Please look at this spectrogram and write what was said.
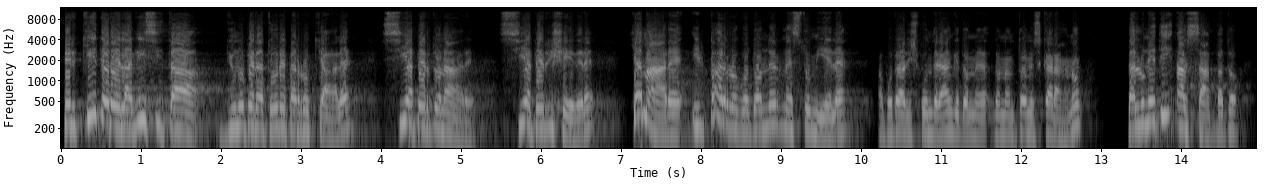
Per chiedere la visita di un operatore parrocchiale, sia per donare sia per ricevere, chiamare il parroco Don Ernesto Miele, ma potrà rispondere anche Don, don Antonio Scarano, dal lunedì al sabato,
